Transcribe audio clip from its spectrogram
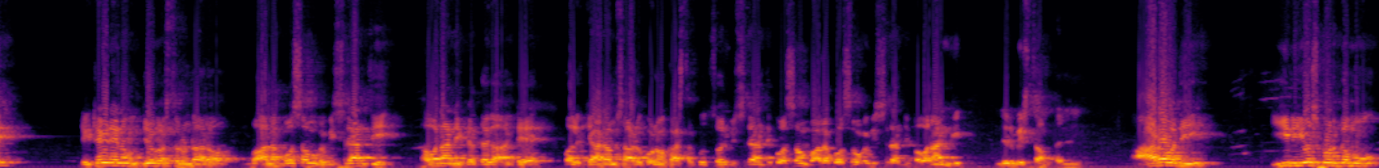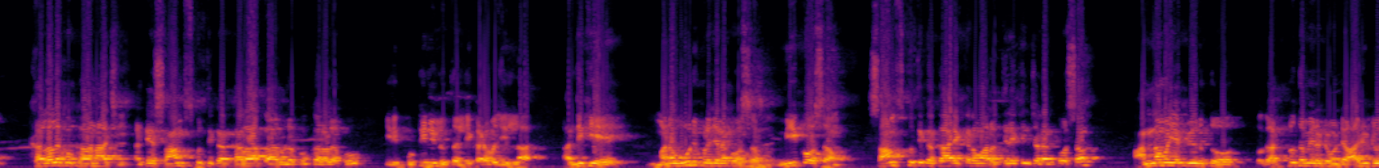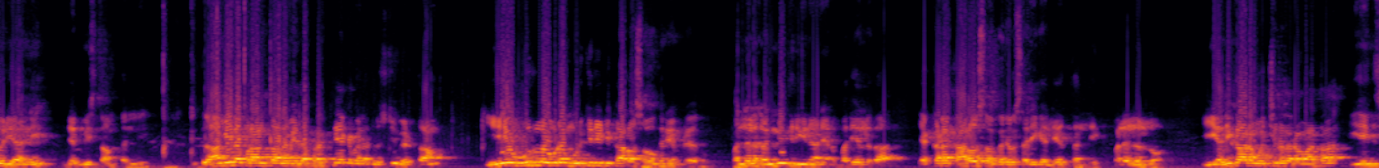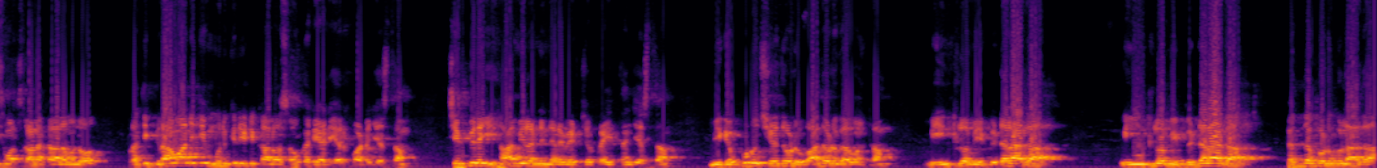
రిటైర్డ్ అయిన ఉద్యోగస్తులు ఉన్నారో వాళ్ళ కోసం ఒక విశ్రాంతి భవనాన్ని పెద్దగా అంటే వాళ్ళు క్యారమ్స్ ఆడుకోనో కాస్త కూర్చొని విశ్రాంతి కోసం వాళ్ళ కోసం ఒక విశ్రాంతి భవనాన్ని నిర్మిస్తాం తల్లి. ఆరవది ఈ నియోజకవర్గము కళలకు కానాచి అంటే సాంస్కృతిక కళాకారులకు కళలకు ఇది పుట్టినిల్లు తల్లి కడప జిల్లా. అందుకే మన ఊరి ప్రజల కోసం మీకోసం సాంస్కృతిక కార్యక్రమాలు తిలకించడం కోసం అన్నమయ్య పేరుతో ఒక అద్భుతమైనటువంటి ఆడిటోరియాన్ని నిర్మిస్తాం తల్లి. గ్రామీణ ప్రాంతాల మీద ప్రత్యేకమైన దృష్టి పెడతాం. ఏ ఊర్లో కూడా మురికినీటి కాలువ సౌకర్యం లేదు. పల్లెలకు అన్ని తిరిగినా నేను పదేళ్ళుగా ఎక్కడ కాలువ సౌకర్యం సరిగా లేదు తల్లి పల్లెలలో. ఈ అధికారం వచ్చిన తర్వాత ఈ ఐదు సంవత్సరాల కాలంలో ప్రతి గ్రామానికి మురికినీటి కాలువ సౌకర్యాన్ని ఏర్పాటు చేస్తాం. చెప్పిన ఈ హామీలన్నీ నెరవేర్చే ప్రయత్నం చేస్తాం. మీకు ఎప్పుడు చేదోడు వాదోడుగా ఉంటాం. మీ ఇంట్లో మీ బిడ్డలాగా మీ ఇంట్లో మీ బిడ్డలాగా పెద్ద కొడుకులాగా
